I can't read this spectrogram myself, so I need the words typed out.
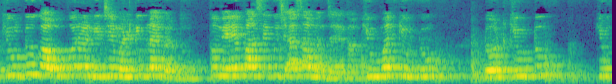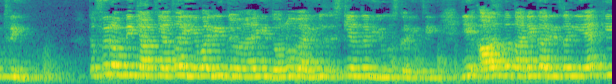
Q2 का ऊपर और नीचे मल्टीप्लाई कर दूँ तो मेरे पास ये कुछ ऐसा बन जाएगा Q1 Q2 डॉट Q2 Q3 तो फिर हमने क्या किया था? ये वाली जो है, ये दोनों वैल्यूज़ इसके अंदर यूज़ करी थी। ये आज बताने का रीजन ये है कि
